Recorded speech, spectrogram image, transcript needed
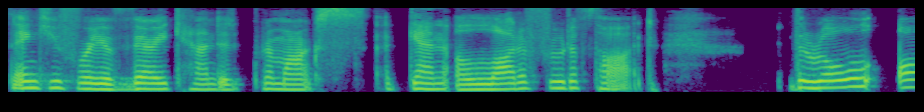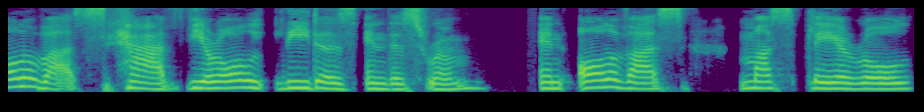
Thank you for your very candid remarks. Again, a lot of fruit of thought. The role all of us have, we are all leaders in this room, and all of us must play a role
